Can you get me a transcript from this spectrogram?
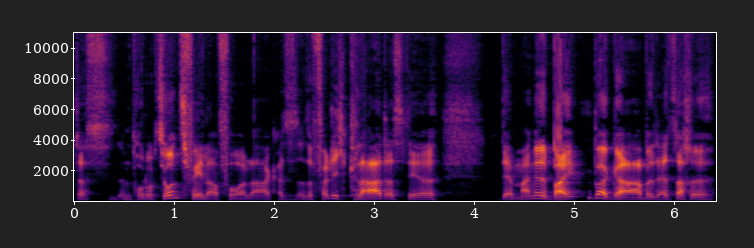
dass ein Produktionsfehler vorlag. Also es ist also völlig klar, dass der der Mangel bei Übergabe der Sache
